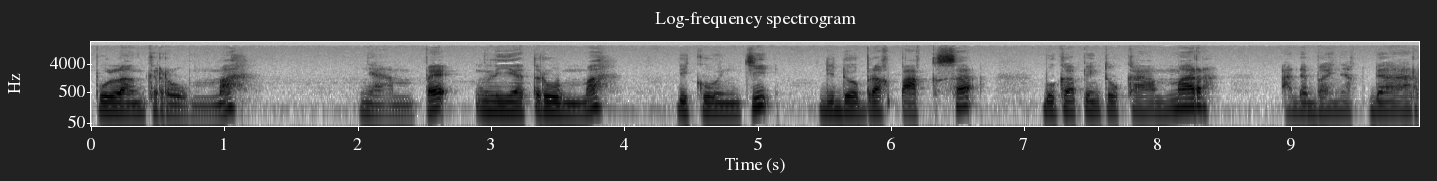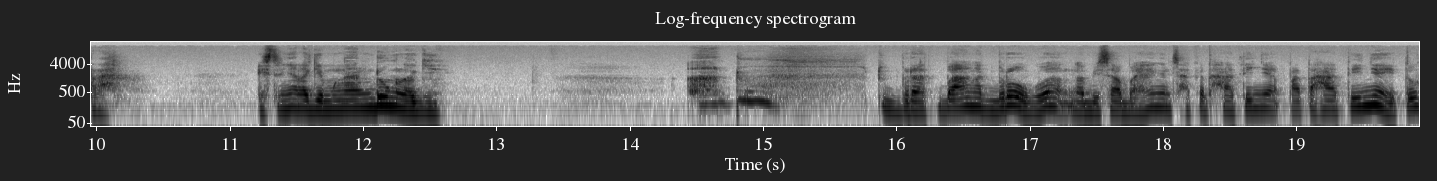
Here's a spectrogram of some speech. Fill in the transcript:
pulang ke rumah, nyampe ngeliat rumah dikunci, didobrak paksa, buka pintu kamar, ada banyak darah. Istrinya lagi mengandung lagi. Aduh, itu berat banget bro, gue nggak bisa bayangin sakit hatinya, patah hatinya itu.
